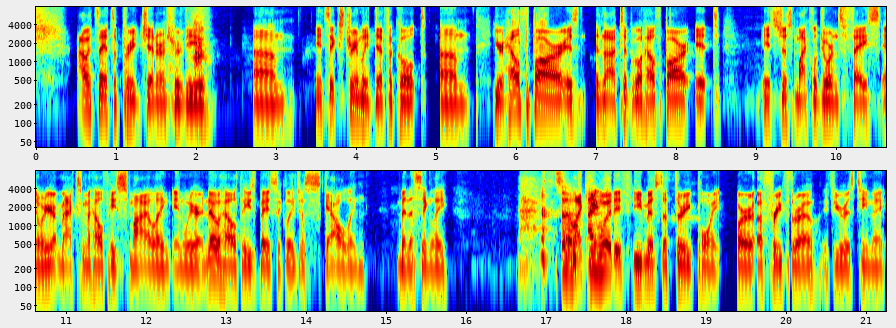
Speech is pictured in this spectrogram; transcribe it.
I would say it's a pretty generous review. Um, it's extremely difficult. Um, your health bar is, is not a typical health bar. It it's just Michael Jordan's face, and when you're at maximum health, he's smiling, and when you're at no health, he's basically just scowling menacingly, So, like he I- would if you missed a three point or a free throw if you were his teammate.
